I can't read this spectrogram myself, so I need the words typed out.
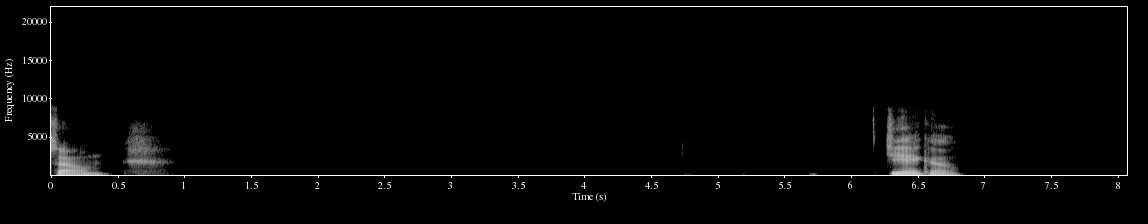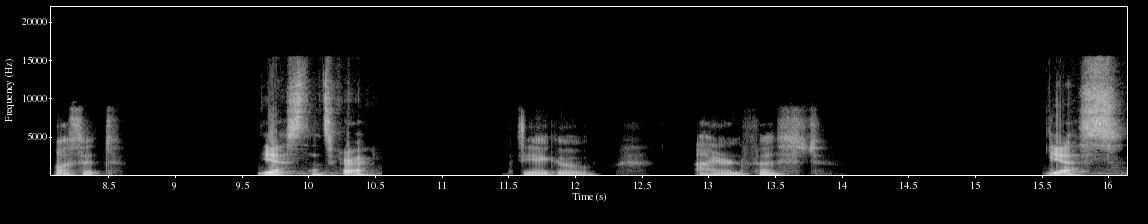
So, Diego, was it Yes, that's correct. Diego Iron Fist? Yes.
